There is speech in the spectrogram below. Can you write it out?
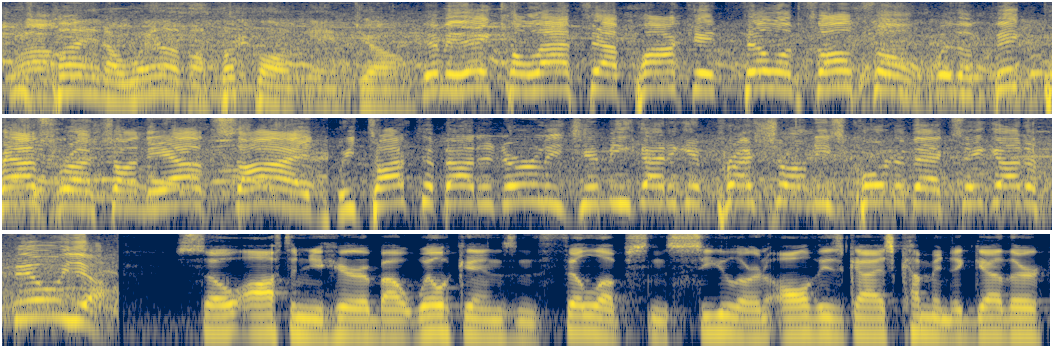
He's playing a whale of a football game, Joe. Jimmy, they collapse that pocket. Phillips also with a big pass rush on the outside. We talked about it early, Jimmy. You got to get pressure on these quarterbacks. They got to feel you. So often you hear about Wilkins and Phillips and Sieler and all these guys coming together.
